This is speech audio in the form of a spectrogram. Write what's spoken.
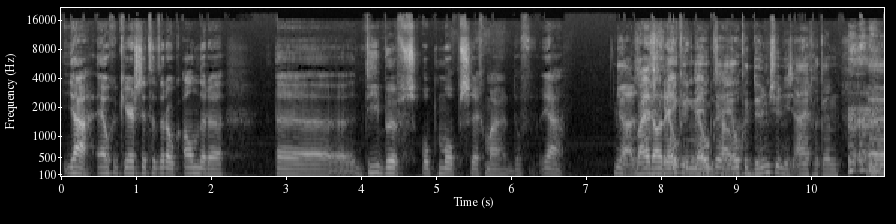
ja, elke keer zitten er ook andere eh, debuffs op mobs, zeg maar. Of, ja, Ja, dus Waar je dan rekening mee elke, moet houden. Elke dungeon is eigenlijk een eh,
